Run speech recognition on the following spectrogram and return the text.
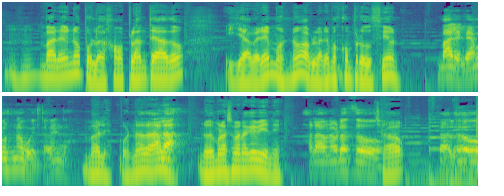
Vale, no, pues lo dejamos planteado y ya veremos, ¿no? Hablaremos con producción. Vale, le damos una vuelta, venga. Vale, pues nada, ala. Nos vemos la semana que viene. Hala, un abrazo. Chao. Hasta luego.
